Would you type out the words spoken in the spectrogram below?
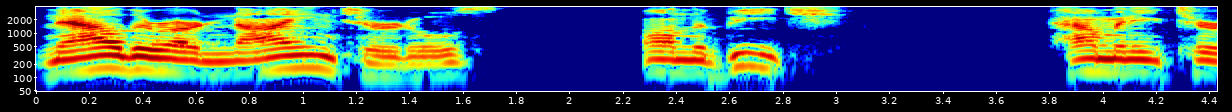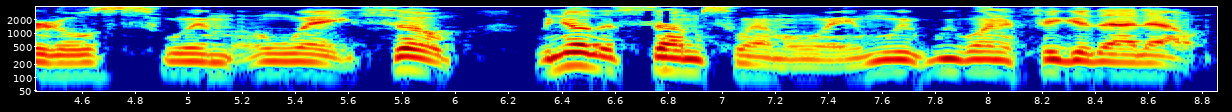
Now there are nine turtles on the beach. How many turtles swim away? So we know that some swam away, and we, we want to figure that out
